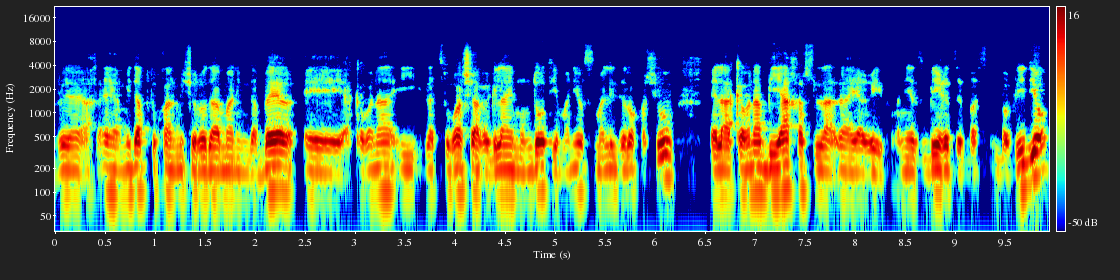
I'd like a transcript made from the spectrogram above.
ועמידה פתוחה למי שלא יודע מה אני מדבר, אה, הכוונה היא לצורה שהרגליים עומדות, ימני או שמאלי זה לא חשוב, אלא הכוונה ביחס ליריב, אני אסביר את זה בווידאו.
